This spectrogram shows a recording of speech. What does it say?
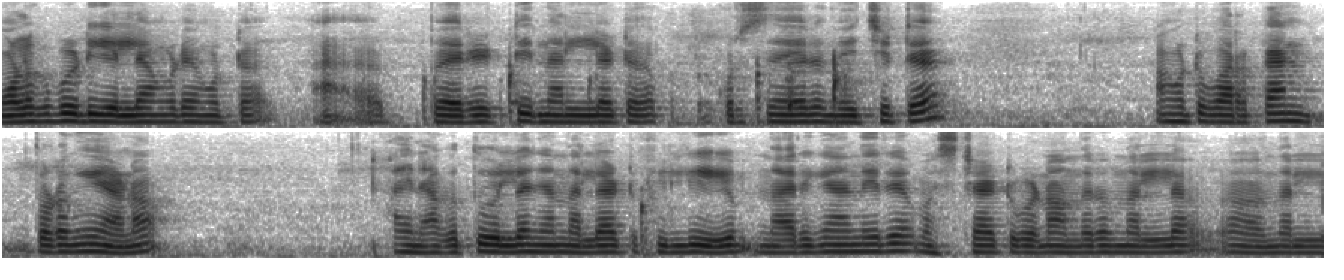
മുളക് പൊടി എല്ലാം കൂടെ അങ്ങോട്ട് പുരട്ടി നല്ലതായിട്ട് കുറച്ച് നേരം വെച്ചിട്ട് അങ്ങോട്ട് വറക്കാൻ തുടങ്ങിയാണ്. അതിനകത്തും എല്ലാം ഞാൻ നല്ലതായിട്ട് ഫില്ല് ചെയ്യും. നാരങ്ങാനീര് മസ്റ്റായിട്ട് വേണം. അന്നേരം നല്ല നല്ല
